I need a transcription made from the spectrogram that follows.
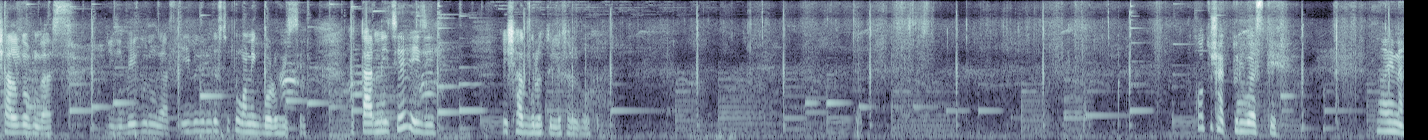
শালগম গাছ। এই যে বেগুন গাছ, এই বেগুন গাছটা তো অনেক বড় হয়েছে। আর তার নিচে এই যে, এই শাকগুলো তুলে ফেলব। কত শাক তুলবো আজকে? জানি না।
